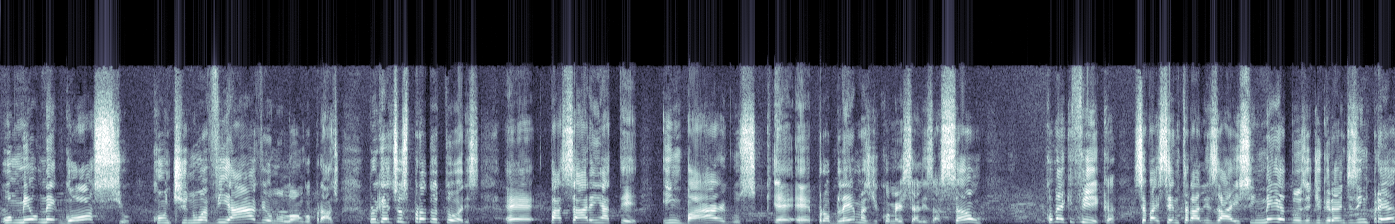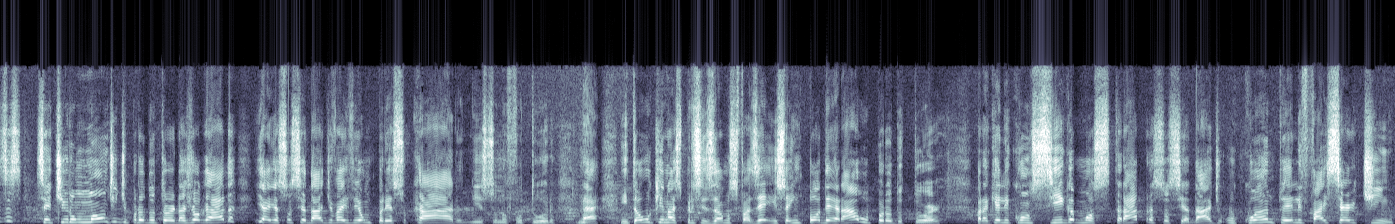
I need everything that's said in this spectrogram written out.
o meu negócio continua viável no longo prazo. Porque se os produtores é, passarem a ter embargos, é, é, problemas de comercialização, como é que fica? Você vai centralizar isso em meia dúzia de grandes empresas, você tira um monte de produtor da jogada e aí a sociedade vai ver um preço caro nisso no futuro. Né? Então o que nós precisamos fazer isso é empoderar o produtor para que ele consiga mostrar para a sociedade o quanto ele faz certinho.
